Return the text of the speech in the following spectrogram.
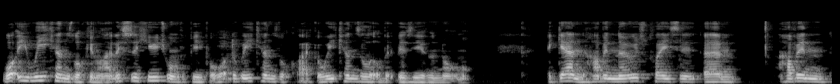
What are your weekends looking like? This is a huge one for people. What do weekends look like? Are weekends a little bit busier than normal? Again, having those places, um, having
